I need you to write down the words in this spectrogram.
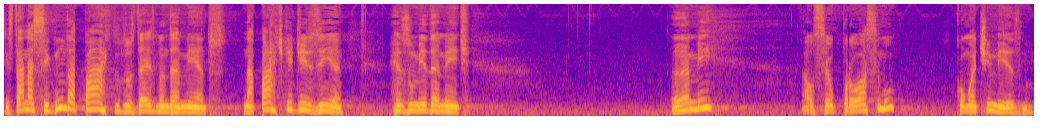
está na segunda parte dos Dez Mandamentos, na parte que dizia, resumidamente, ame ao seu próximo como a ti mesmo.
